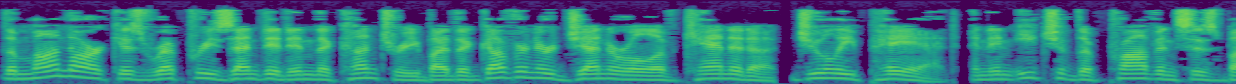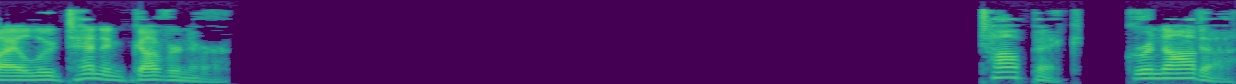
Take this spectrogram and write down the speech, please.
The monarch is represented in the country by the Governor-General of Canada, Julie Payette, and in each of the provinces by a lieutenant governor. Grenada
